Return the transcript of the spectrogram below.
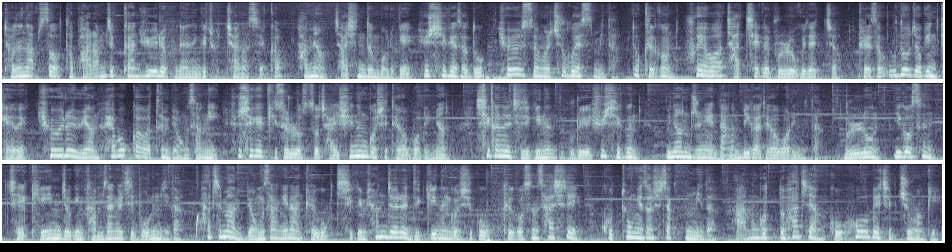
저는 앞서 더 바람직한 휴일을 보내는 게 좋지 않았을까? 하며 자신도 모르게 휴식에서도 효율성을 추구했습니다. 또 그건 후회와 자책을 불러오기도 했죠. 그래서 의도적인 계획, 효율을 위한 회복과 같은 명상이 휴식의 기술로서 잘 쉬는 것이 되어버리면 시간을 즐기는 우리의 휴식은 은연중에 낭비가 되어버립니다. 물론 이것은 제 개인적인 감상일지 모릅니다. 하지만 명상이란 결국 지금 현재를 느끼는 것이고 그것은 사실 고통에서 시작됩니다. 아무것도 하지 않고 호흡에 집중하기,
